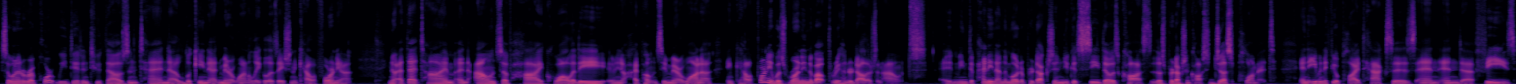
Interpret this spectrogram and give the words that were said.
So, in a report we did in 2010, uh, looking at marijuana legalization in California, you know, at that time, an ounce of high quality, you know, high potency marijuana in California was running about $300 an ounce. I mean, depending on the mode of production, you could see those costs, those production costs, just plummet. And even if you apply taxes and and uh, fees,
